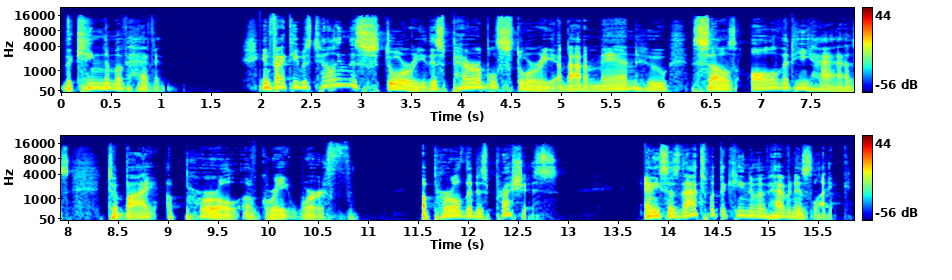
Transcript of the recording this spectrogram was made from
the kingdom of heaven. In fact, he was telling this story, this parable story about a man who sells all that he has to buy a pearl of great worth, a pearl that is precious. And he says that's what the kingdom of heaven is like.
